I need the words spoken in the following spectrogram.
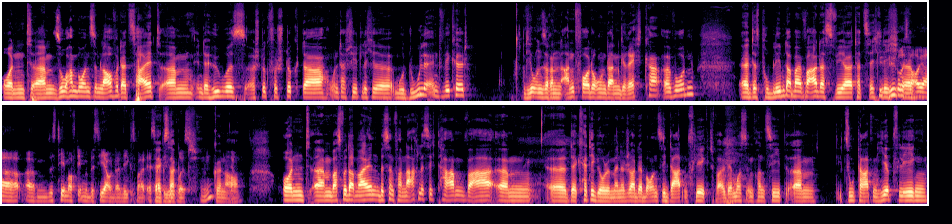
Und ähm, so haben wir uns im Laufe der Zeit ähm, in der Hybris äh, Stück für Stück da unterschiedliche Module entwickelt, die unseren Anforderungen dann gerecht äh, wurden. Äh, das Problem dabei war, dass wir tatsächlich... Hybris war äh, euer ähm, System, auf dem ihr bisher unterwegs wart, SAP exakt, Hybris. Hm? Genau. Und ähm, was wir dabei ein bisschen vernachlässigt haben, war ähm, äh, der Category Manager, der bei uns die Daten pflegt, weil der muss im Prinzip ähm, die Zutaten hier pflegen,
